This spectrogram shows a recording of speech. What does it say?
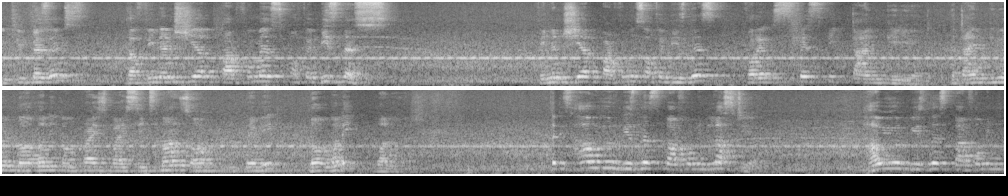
it represents the financial performance of a business financial performance of a business for a specific time period. The time period normally comprised by six months or maybe normally one year. That is how your business performed in last year, how your business performed in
